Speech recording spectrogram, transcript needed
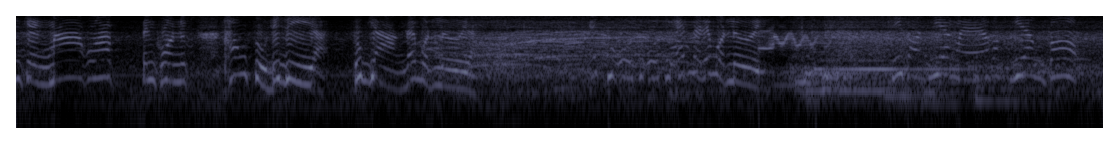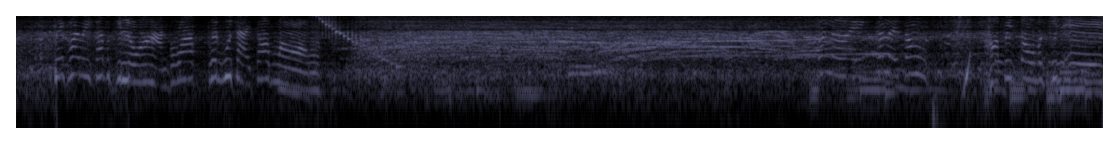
นเก่งมากเพราะว่าเป็นคนท่องสูตรได้ดีอะ ทุกอย่างได้หมดเลยอะ H 2 O 2 O 2 S อะไรได้หมดเลย นี่ตอนเที่ยงแล้วก็เที่ยงก็ไม่ค่อยไปชอบไปกินโรงอาหาร เพราะว่าเพื่อนผู้ชายชอบมองก็เลยก็เลยต้องขอปิโตมากินเอง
